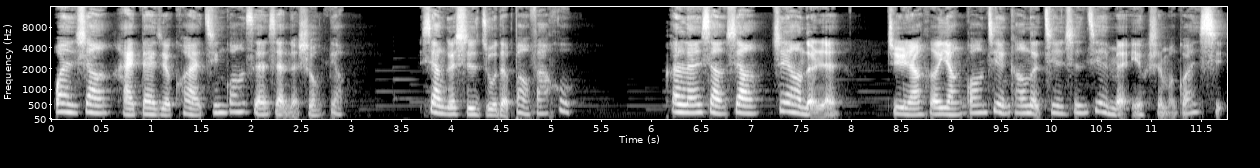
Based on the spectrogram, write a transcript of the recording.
腕上还戴着块金光闪闪的手表，像个十足的暴发户。很难想象这样的人，居然和阳光健康的健身健美有什么关系。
